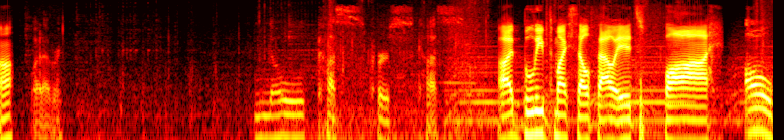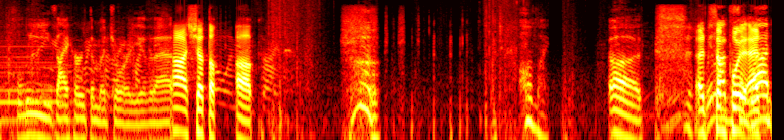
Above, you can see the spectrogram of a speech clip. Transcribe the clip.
Huh? Whatever. No cuss, curse, cuss. I bleeped myself out. It's fine. Oh, please, I heard the majority of that. Ah, shut the f up. oh my... Uh, At we some point, at,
